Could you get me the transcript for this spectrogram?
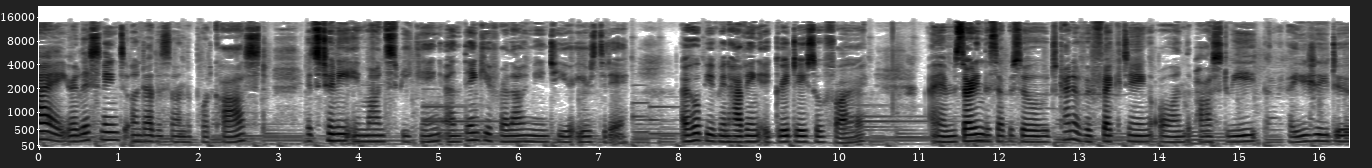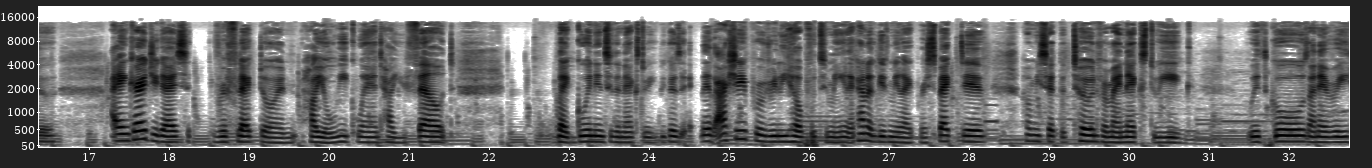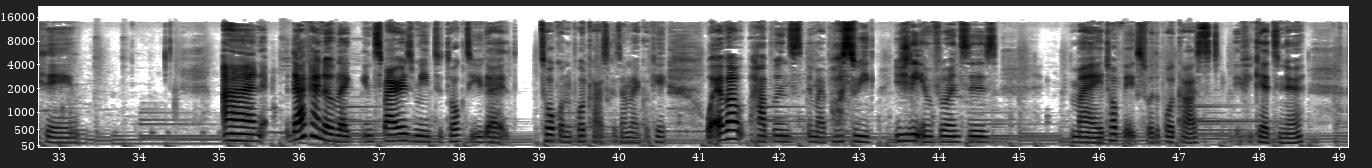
Hi, you're listening to Under the Sun, the podcast. It's Tony Iman speaking, and thank you for allowing me into your ears today. I hope you've been having a great day so far. I am starting this episode kind of reflecting on the past week, like I usually do. I encourage you guys to reflect on how your week went, how you felt, like going into the next week because they've actually proved really helpful to me. They kind of give me like perspective, help me set the tone for my next week with goals and everything. And that kind of like inspires me to talk to you guys, talk on the podcast because I'm like, okay, whatever happens in my past week usually influences my topics for the podcast, if you care to know.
